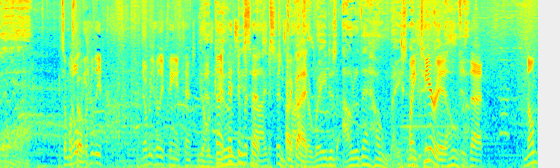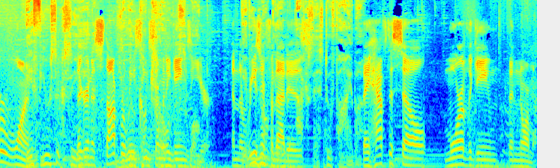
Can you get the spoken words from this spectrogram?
war. it's almost over. really nobody's really paying attention to Your this. Kind fits in with this. It decides to fits All right, in. go drive ahead. the raiders out of their home base. My fear is over. is that number one, if you succeed, they're going to stop releasing so many games a year, and the reason for that is to they have to sell more of the game than normal.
